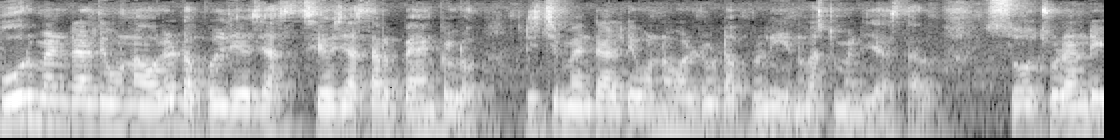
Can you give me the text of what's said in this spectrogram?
పూర్ మెంటాలిటీ ఉన్న వాళ్ళు డబ్బులు సేవ్ చేస్తారు సేవ్ చేస్తారు బ్యాంకుల్లో. రిచ్ మెంటాలిటీ ఉన్న వాళ్ళు డబ్బుల్ని ఇన్వెస్ట్మెంట్ చేస్తారు. సో చూడండి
